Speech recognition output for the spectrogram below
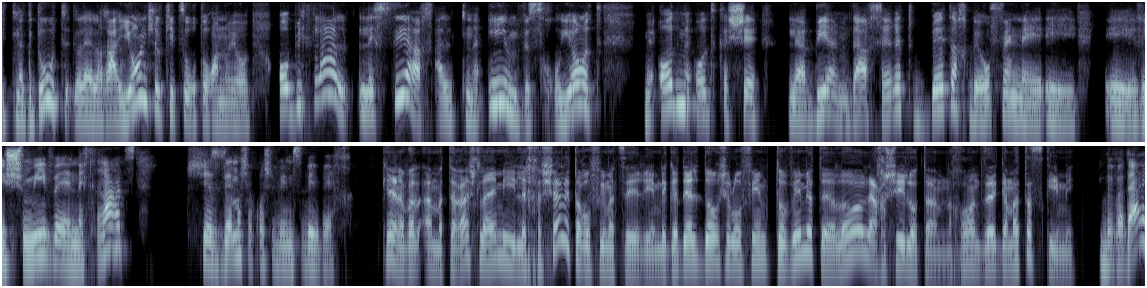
התנגדות לרעיון של קיצור תורנויות, או בכלל לשיח על תנאים וזכויות, מאוד מאוד קשה להביע עמדה אחרת, בטח באופן רשמי ונחרץ, שזה מה שחושבים סביבך. כן, אבל המטרה שלהם היא לחשל את הרופאים הצעירים, לגדל דור של רופאים טובים יותר, לא להכשיל אותם, נכון? זה גם את תסכימי. בוודאי,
